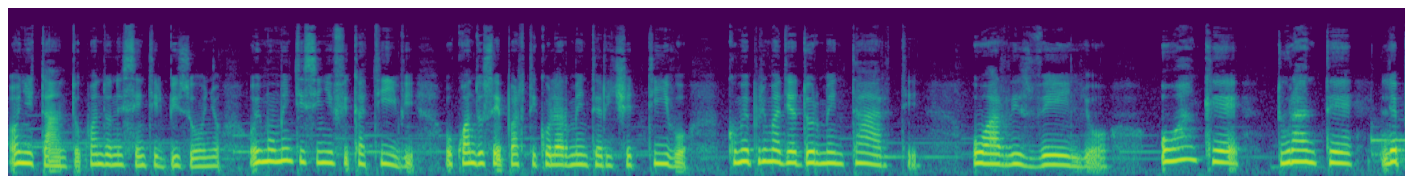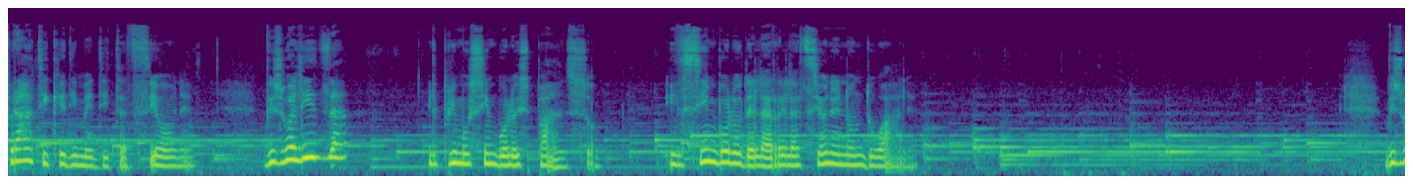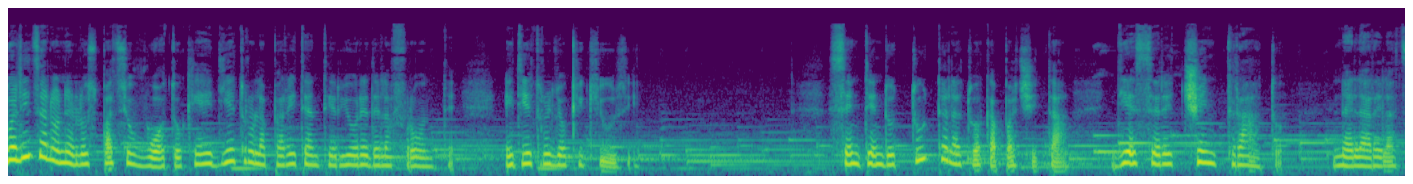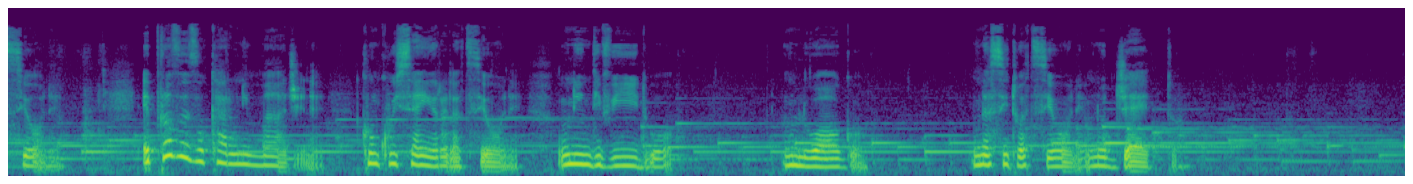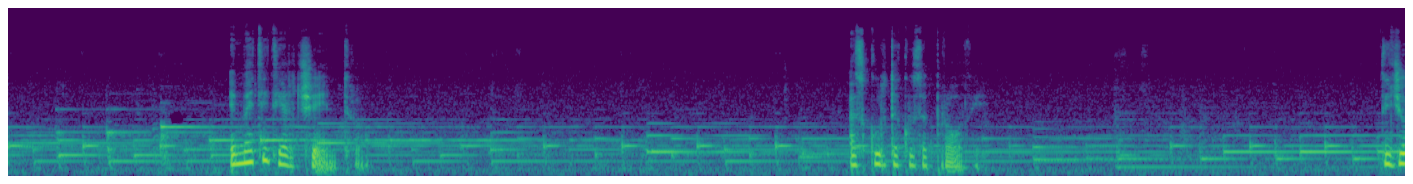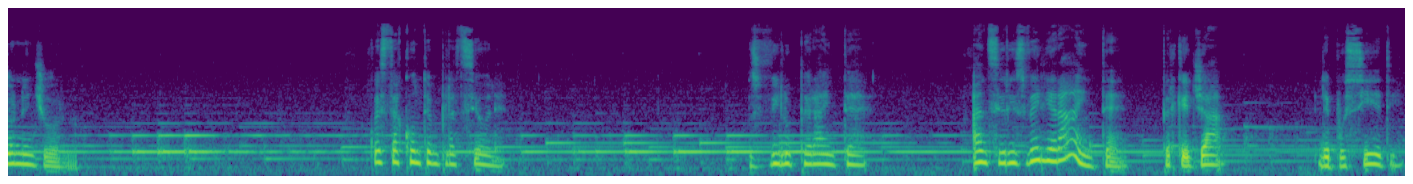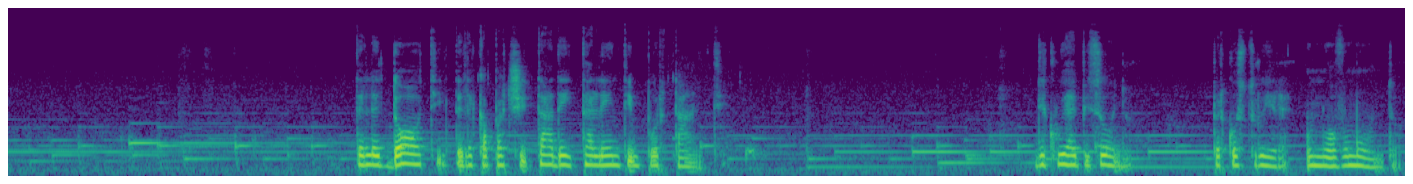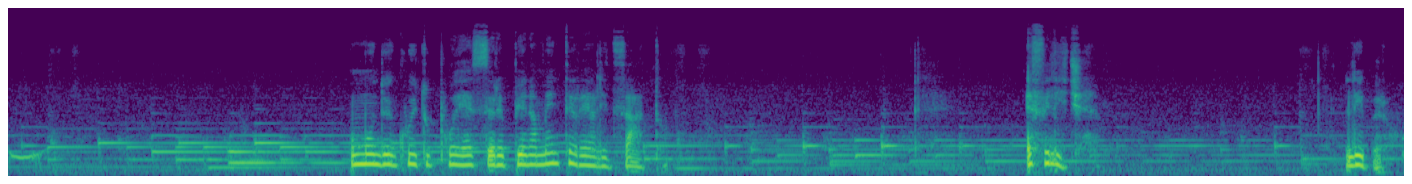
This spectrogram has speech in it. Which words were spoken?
Ogni tanto, quando ne senti il bisogno, o in momenti significativi, o quando sei particolarmente ricettivo, come prima di addormentarti, o al risveglio, o anche durante le pratiche di meditazione, visualizza il primo simbolo espanso, il simbolo della relazione non duale. Visualizzalo nello spazio vuoto che è dietro la parete anteriore della fronte e dietro gli occhi chiusi, sentendo tutta la tua capacità di essere centrato nella relazione e prova a evocare un'immagine con cui sei in relazione, un individuo, un luogo, una situazione, un oggetto. E mettiti al centro. Ascolta cosa provi. Di giorno in giorno questa contemplazione svilupperà in te, anzi risveglierà in te, perché già le possiedi, delle doti, delle capacità, dei talenti importanti di cui hai bisogno per costruire un nuovo mondo. Un mondo in cui tu puoi essere pienamente realizzato e felice, libero.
